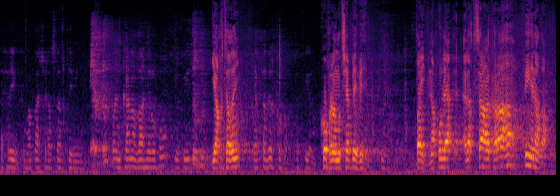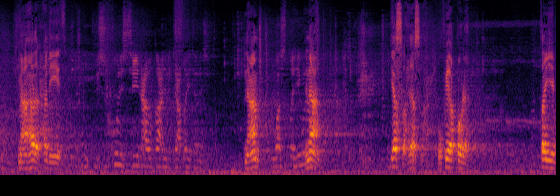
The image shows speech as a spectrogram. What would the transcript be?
تحريم كما قال شيخ الإسلام تيمية وإن كان ظاهره يفيد يقتضي؟ يقتضي الكفر تكفيره. كفر المتشبه بهم طيب نقول لا، الاقتصار على الكراهة فيه نظر مع هذا الحديث. بسكون السين على القاعدة التي أعطيتها نعم. وسطه ولا نعم. يصلح يصلح. وفيها قولان طيب.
